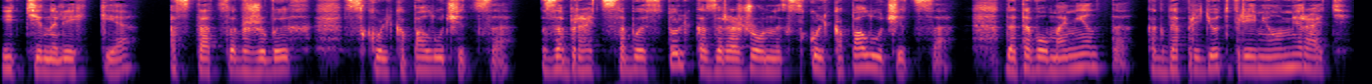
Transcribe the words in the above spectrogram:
Идти налегке, остаться в живых, сколько получится, забрать с собой столько зараженных, сколько получится, до того момента, когда придет время умирать.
